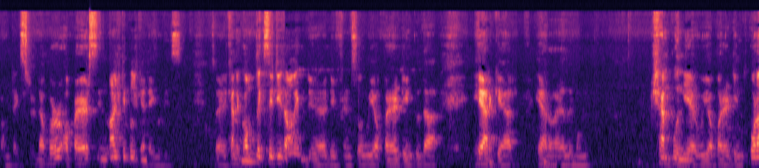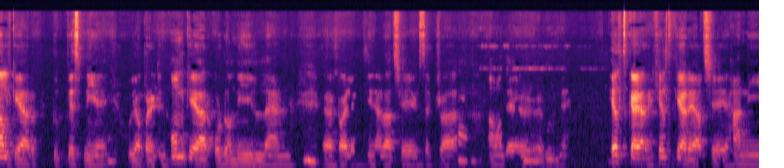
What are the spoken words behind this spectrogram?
context. Dabur operates in multiple categories. So kind of complexity is different. So we operate into the hair care, hair oil, shampoo নিয়ে we operate in oral care toothpaste নিয়ে we operate in home care odonil and uh, toilet cleaner আছে etc আমাদের হেলথ কেয়ার হেলথ কেয়ারে আছে হানি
